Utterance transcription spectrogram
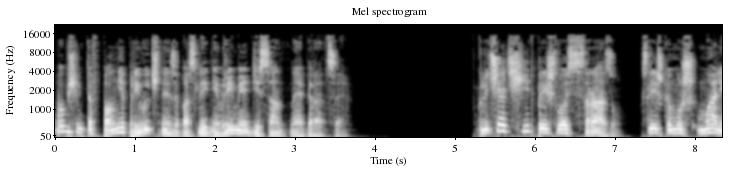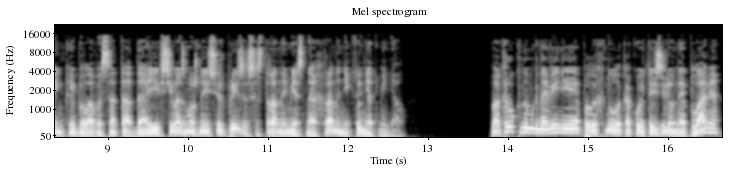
В общем-то, вполне привычная за последнее время десантная операция. Включать щит пришлось сразу. Слишком уж маленькой была высота, да и всевозможные сюрпризы со стороны местной охраны никто не отменял. Вокруг на мгновение полыхнуло какое-то зеленое пламя,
